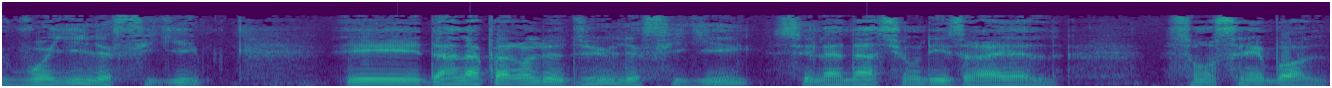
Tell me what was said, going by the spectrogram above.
voyez le figuier. Et dans la parole de Dieu, le figuier, c'est la nation d'Israël, son symbole.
